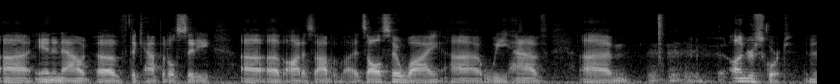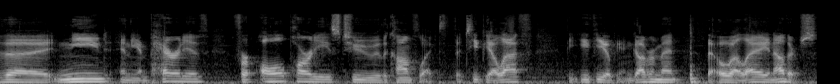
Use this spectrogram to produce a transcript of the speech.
uh, in and out of the capital city uh, of Addis Ababa. It's also why uh, we have um, underscored the need and the imperative for all parties to the conflict, the TPLF, the Ethiopian government, the OLA, and others,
